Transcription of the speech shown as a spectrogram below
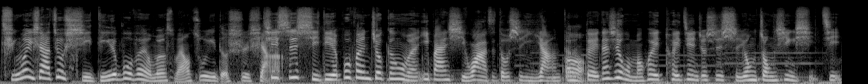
请问一下，就洗涤的部分有没有什么要注意的事项？其实洗涤的部分就跟我们一般洗袜子都是一样的。对，但是我们会推荐就是使用中性洗剂，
